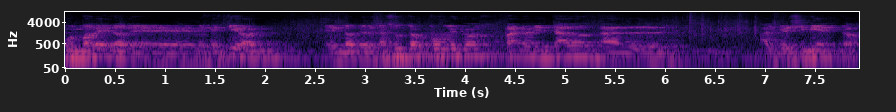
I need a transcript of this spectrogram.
un modelo de, de gestión en donde los asuntos públicos van orientados al, al crecimiento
